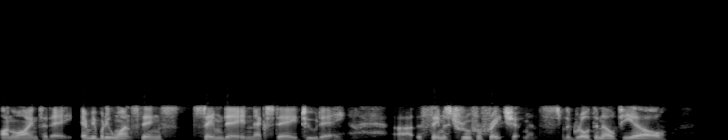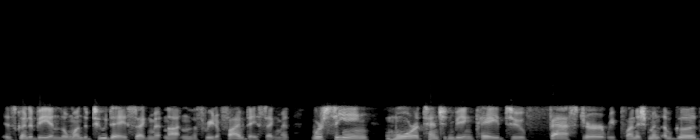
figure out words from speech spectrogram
online today? Everybody wants things same day, next day, two day. Uh, the same is true for freight shipments. The growth in LTL is going to be in the one to two day segment, not in the three to five day segment. We're seeing more attention being paid to faster replenishment of goods,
